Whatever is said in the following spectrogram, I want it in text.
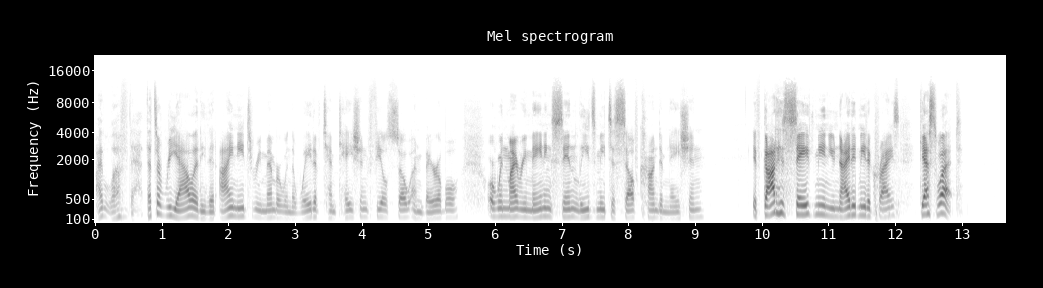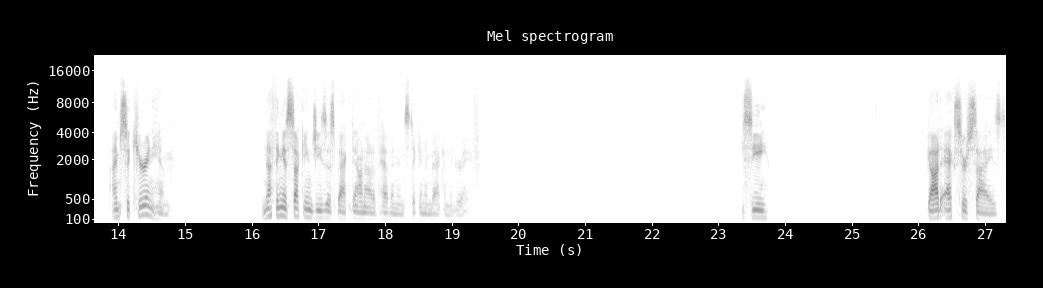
I love that. That's a reality that I need to remember when the weight of temptation feels so unbearable or when my remaining sin leads me to self condemnation. If God has saved me and united me to Christ, guess what? I'm secure in Him. Nothing is sucking Jesus back down out of heaven and sticking him back in the grave. You see, God exercised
